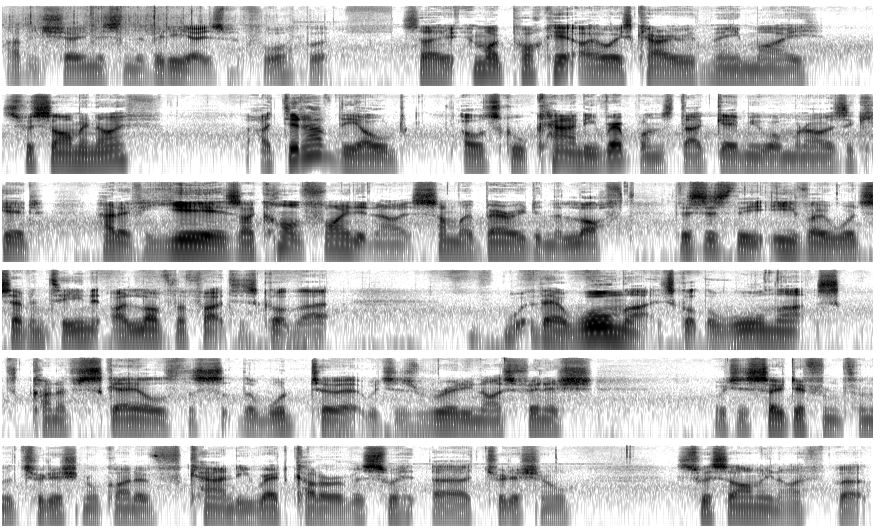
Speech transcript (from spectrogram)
I haven't shown this in the videos before, but so in my pocket I always carry with me my Swiss Army knife. I did have the old old school candy red ones. Dad gave me one when I was a kid. Had it for years. I can't find it now. It's somewhere buried in the loft. This is the Evo Wood 17. I love the fact it's got that. They're walnut. It's got the walnut kind of scales, the, the wood to it, which is really nice finish, which is so different from the traditional kind of candy red colour of a Swiss, uh, traditional Swiss Army knife. But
